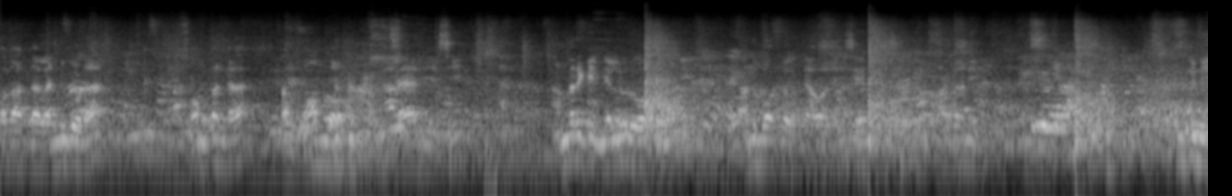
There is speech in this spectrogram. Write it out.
పదార్థాలన్నీ కూడా సొంతంగా తన ఫామ్లో తయారు చేసి అందరికీ నెల్లూరు అందుబాటులోకి తేవాలని సేంద్రియ ఆర్గానిక్ ఫుడ్ని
